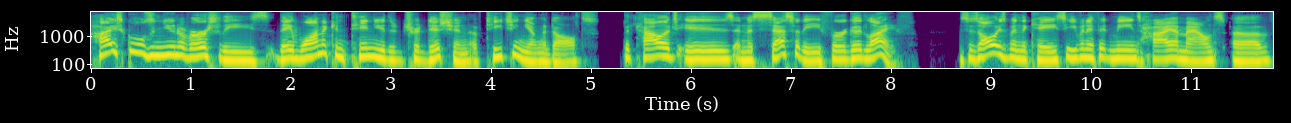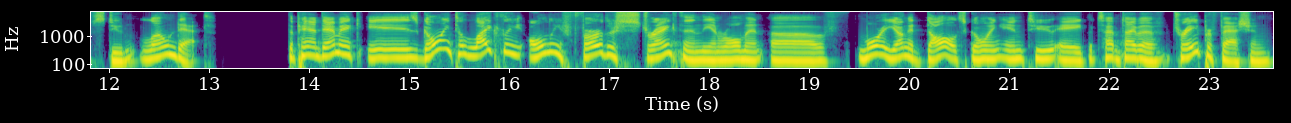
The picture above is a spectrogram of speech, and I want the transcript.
High schools and universities, they want to continue the tradition of teaching young adults that college is a necessity for a good life. This has always been the case, even if it means high amounts of student loan debt. The pandemic is going to likely only further strengthen the enrollment of more young adults going into a some type of trade profession.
